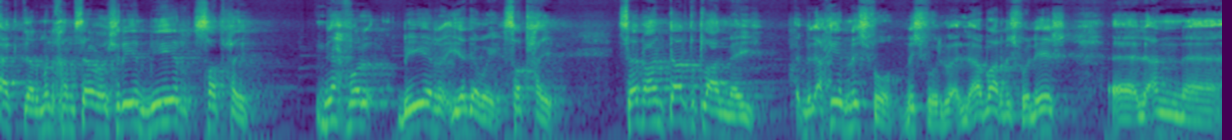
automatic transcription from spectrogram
أكثر من 25 بير سطحي. نحفر بير يدوي سطحي. سبع امتار تطلع المي. بالأخير نشفوا نشفوا. الأبار نشفوا. ليش؟ آه لأن آه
